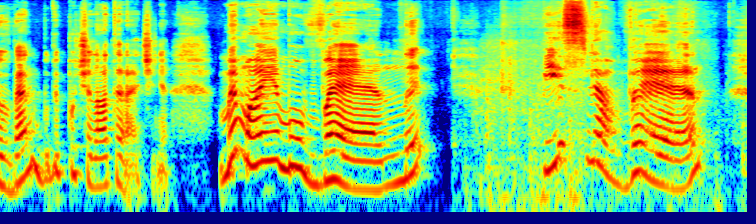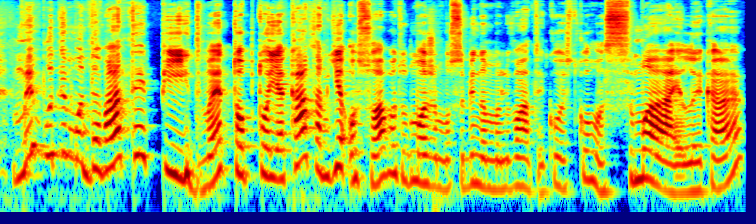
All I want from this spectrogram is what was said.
вен буде починати речення. Ми маємо вен. Після вен ми будемо давати підмет, тобто яка там є особа. Тут можемо собі намалювати якогось такого смайлика.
